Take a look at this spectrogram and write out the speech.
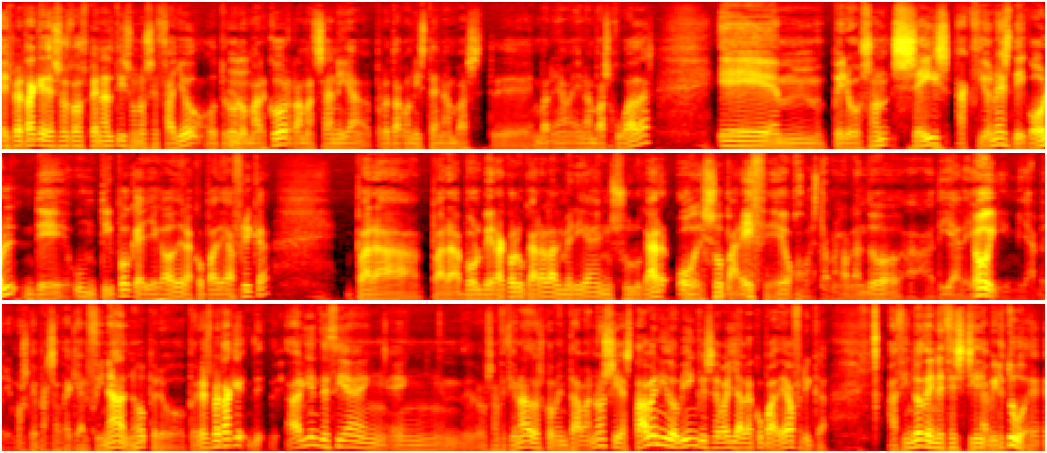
es verdad que de esos dos penaltis uno se falló, otro lo Mm. marcó, Ramazani ah, protagonista en ambas, eh, en ambas jugadas, Eh, pero son seis acciones de gol de un tipo que ha llegado de la Copa de África para, para volver a colocar a la Almería en su lugar, o eso parece, eh, ojo, estamos hablando a día de hoy, ya veremos qué pasa de aquí al final, ¿no? Pero, pero es verdad que de- alguien decía en, en- los aficionados, comentaba, no, si hasta ha venido bien que se vaya a la Copa de África, haciendo de necesidad virtud, ¿eh?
